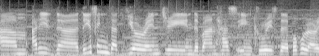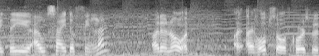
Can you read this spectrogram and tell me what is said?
Um, Ari, uh, do you think that your entry in the band has increased the popularity outside of Finland? I don't know. I, I, hope so, of course, but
